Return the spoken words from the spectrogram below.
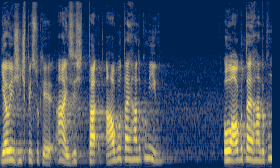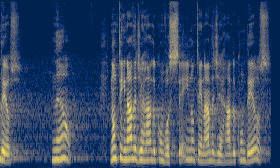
E aí a gente pensa o quê? Ah, existe, tá, algo está errado comigo. Ou algo está errado com Deus. Não. Não tem nada de errado com você e não tem nada de errado com Deus.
